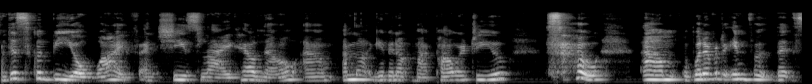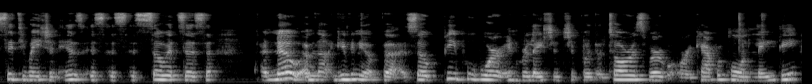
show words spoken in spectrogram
this could be your wife and she's like hell no um, I'm not giving up my power to you so um, whatever the info that the situation is, is, is, is so it says Uh, no, I'm not giving you up. So people who are in relationship with a Taurus, Virgo, or a Capricorn lady,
